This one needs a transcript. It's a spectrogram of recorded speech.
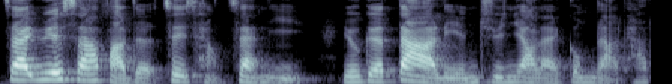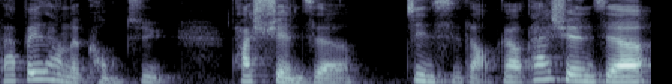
在约沙法的这场战役，有个大联军要来攻打他，他非常的恐惧，他选择进食祷告，他选择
